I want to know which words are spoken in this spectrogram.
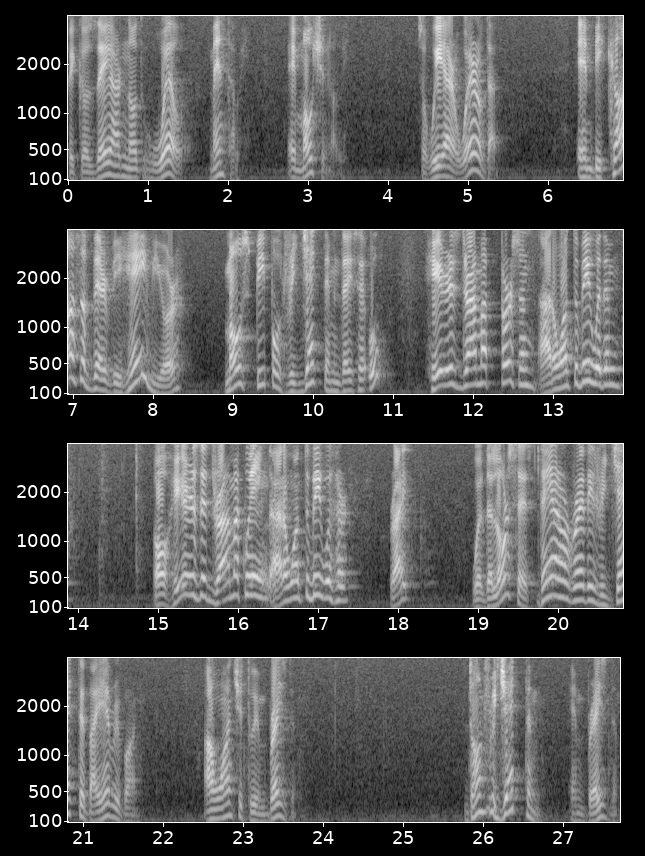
because they are not well mentally, emotionally. So we are aware of that. And because of their behavior, most people reject them and they say, Oh, here is drama person. I don't want to be with him. Oh, here's the drama queen. I don't want to be with her. Right? Well, the Lord says they are already rejected by everyone. I want you to embrace them. Don't reject them, embrace them.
